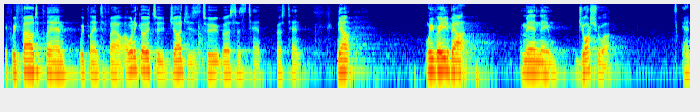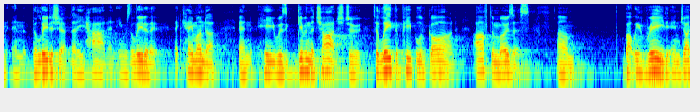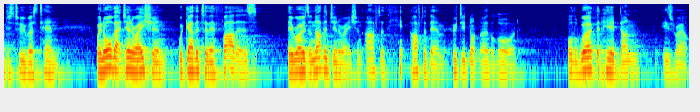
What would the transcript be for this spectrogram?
If we fail to plan, we plan to fail. I want to go to Judges 2, verses 10, verse 10. Now, we read about a man named Joshua and, and the leadership that he had, and he was a leader that that came under, and he was given the charge to, to lead the people of God after Moses. Um, but we read in Judges 2, verse 10 when all that generation were gathered to their fathers, there rose another generation after, after them who did not know the Lord or the work that he had done for Israel.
